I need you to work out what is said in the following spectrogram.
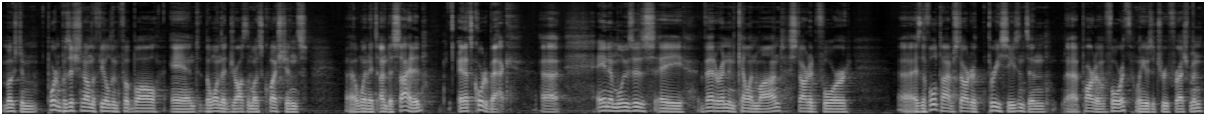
most important position on the field in football and the one that draws the most questions uh, when it's undecided, and that's quarterback. Uh, A&M loses a veteran in Kellen Mond, started for uh, as the full-time starter three seasons and uh, part of a fourth when he was a true freshman.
